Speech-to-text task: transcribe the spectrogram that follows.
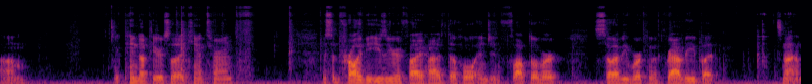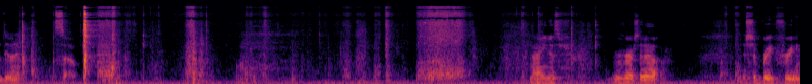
um, like pinned up here so that I can't turn. This would probably be easier if I had the whole engine flopped over so I'd be working with gravity, but it's not how I'm doing it. So. Now you just reverse it out. It should break free.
